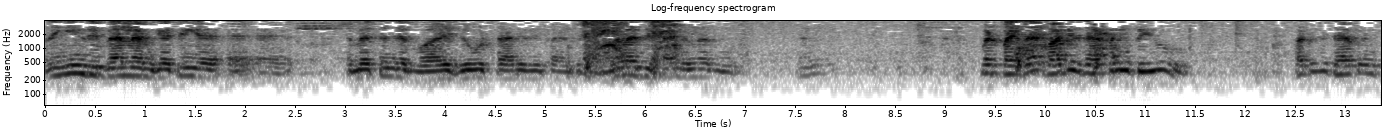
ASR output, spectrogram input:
ringing the bell and getting a, a, a, a messenger boy who would carry the file. Otherwise the file will not move. But by that, what is happening to you? What is it happening?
